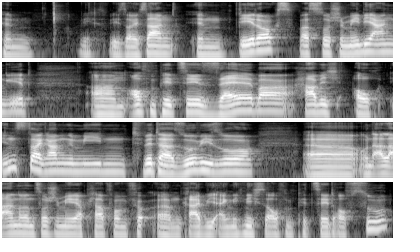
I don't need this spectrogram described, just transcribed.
im, wie, wie, soll ich sagen, im DDoS, was Social Media angeht. Ähm, auf dem PC selber habe ich auch Instagram gemieden, Twitter sowieso äh, und alle anderen Social Media Plattformen ähm, greife ich eigentlich nicht so auf dem PC drauf zu.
